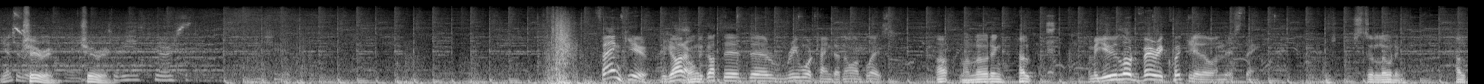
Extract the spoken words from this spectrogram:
Yes. Cheery, cheery. Cheery is first. Thank you. We got him. Oh. We got the, the reward tank that no one plays. Oh, I'm loading. Help. I mean, you load very quickly though on this thing. I'm Still loading. Help.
